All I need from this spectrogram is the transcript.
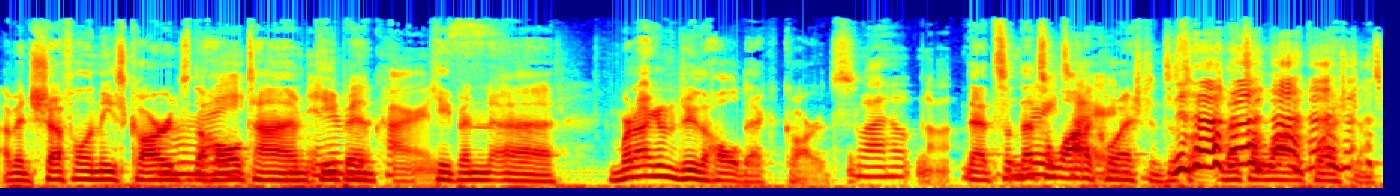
i've been shuffling these cards the whole time Interview keeping cards. keeping uh we're not going to do the whole deck of cards well, I hope not. that's I'm that's a lot tired. of questions that's a, that's a lot of questions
